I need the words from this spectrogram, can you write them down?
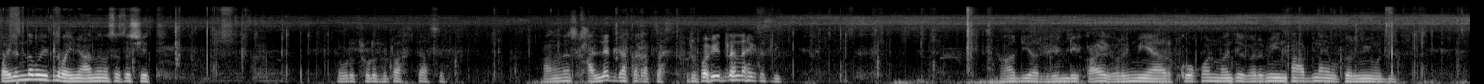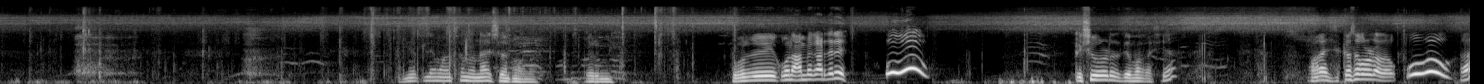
पहिल्यांदा बघितलं भाई मी अननसाचं शेत. एवढं छोटं छोटं असतं असं. अननस खाल्लेत गाता गाता बघितलं नाही कधी. आधी यार भेंडी काय गरमी यार. कोकण म्हणजे गरमी नाद नाही गरमीमध्ये. पुण्यातल्या माणसानं नाही सण होणार गरमी. कोण रे कोण आंबे काढते रे? कशी ओरडत होते मग अशी मग कसं ऊ, हा?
